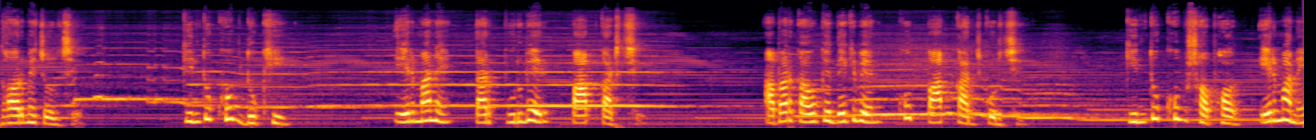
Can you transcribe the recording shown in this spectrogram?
ধর্মে চলছে, কিন্তু খুব দুঃখী। এর মানে তার পূর্বের পাপ কাটছে। আবার কাউকে দেখবেন খুব পাপ কাজ করছে। কিন্তু খুব সফল। এর মানে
